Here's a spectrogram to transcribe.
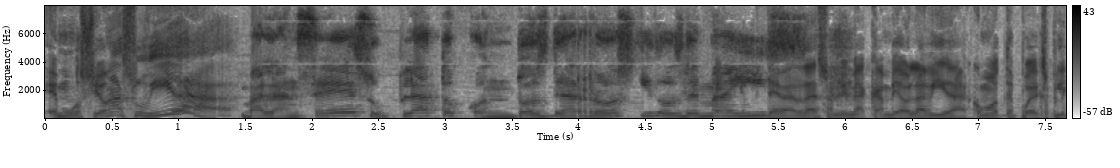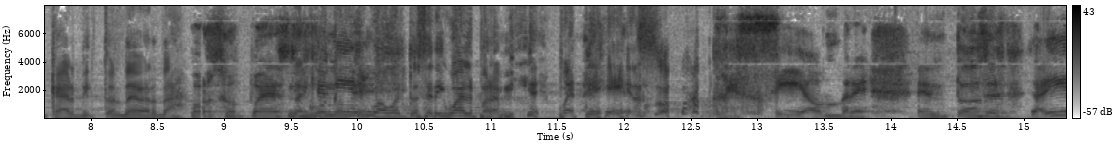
emoción a su vida. Balancee su plato con dos de arroz y dos de maíz. De verdad, eso a mí me ha cambiado la vida. ¿Cómo te puedo explicar, Víctor? De verdad. Por supuesto. Es que Ningún domingo ha vuelto a ser igual para mí después de eso. Pues sí, hombre. Entonces, ahí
